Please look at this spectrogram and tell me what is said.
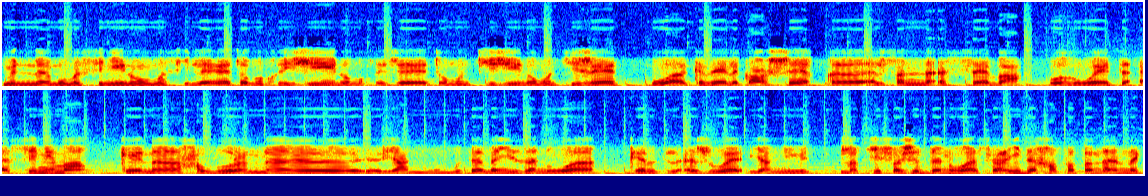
من ممثلين وممثلات ومخرجين ومخرجات ومنتجين ومنتجات وكذلك عشاق الفن السابع وهواة السينما. كان حضورا آه، يعني متميزا وكانت الأجواء يعني لطيفة جدا وسعيدة خاصة أنك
